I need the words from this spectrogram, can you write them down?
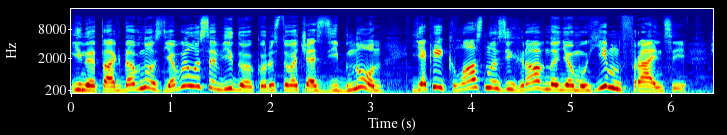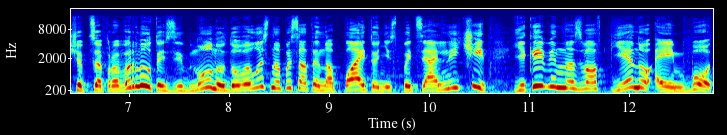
І не так давно з'явилося відео користувача Зібнон, який класно зіграв на ньому гімн Франції. Щоб це провернути, Зібнону довелось написати на Пайтоні спеціальний чіт, який він назвав Piano Aimbot.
